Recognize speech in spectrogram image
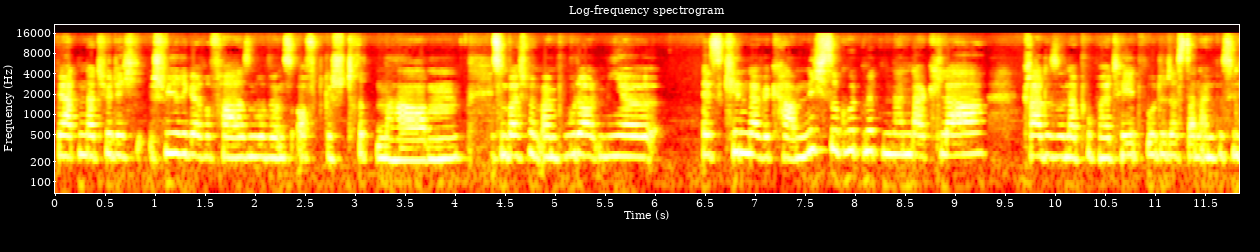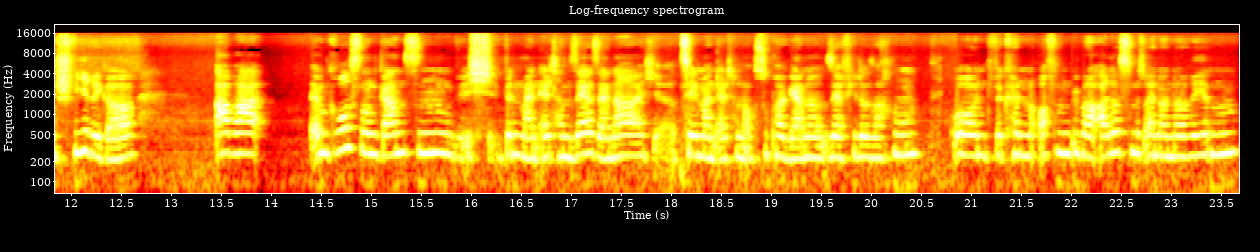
Wir hatten natürlich schwierigere Phasen, wo wir uns oft gestritten haben. Zum Beispiel mit meinem Bruder und mir als Kinder, wir kamen nicht so gut miteinander klar. Gerade so in der Pubertät wurde das dann ein bisschen schwieriger. Aber im Großen und Ganzen, ich bin meinen Eltern sehr, sehr nah. Ich erzähle meinen Eltern auch super gerne sehr viele Sachen. Und wir können offen über alles miteinander reden.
